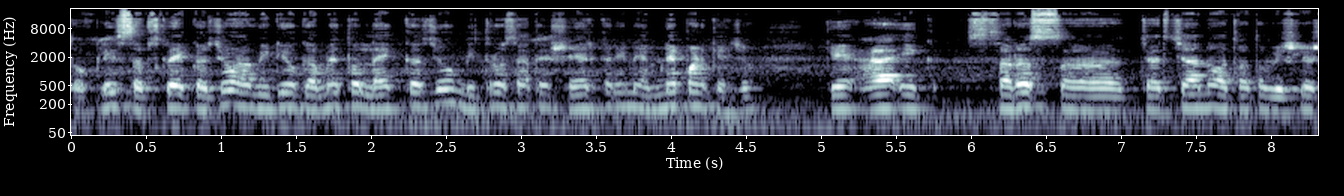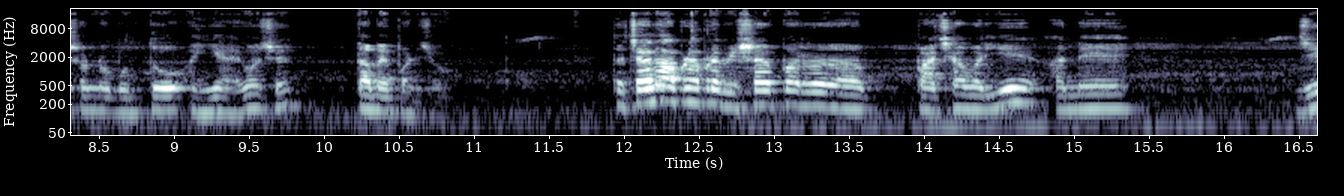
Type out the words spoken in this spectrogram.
તો પ્લીઝ સબસ્ક્રાઈબ કરજો. આ વીડિયો ગમે તો લાઈક કરજો. મિત્રો સાથે શેર કરીને એમને પણ કહેજો કે આ એક સરસ ચર્ચાનો અથવા તો વિશ્લેષણનો મુદ્દો અહીંયા આવ્યો છે. તમે પણ જુઓ. તો ચાલો આપણે આપણા વિષય પર પાછા વળીએ અને જે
